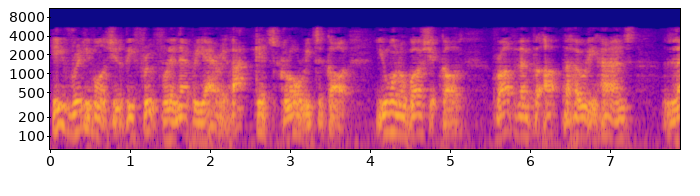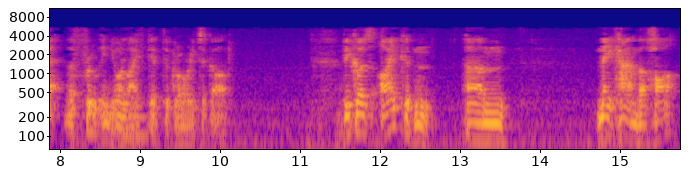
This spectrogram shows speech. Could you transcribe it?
He really wants you to be fruitful in every area. That gives glory to God. You want to worship God. Rather than put up the holy hands, let the fruit in your life give the glory to God. Because I couldn't um, make Amber hot,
